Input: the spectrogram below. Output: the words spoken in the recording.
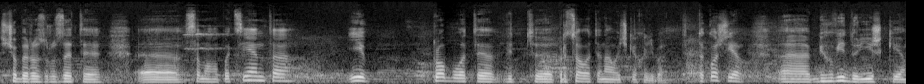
щоб розгрузити самого пацієнта і пробувати відпрацьовувати навички ходьби. Також є е, бігові доріжки,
